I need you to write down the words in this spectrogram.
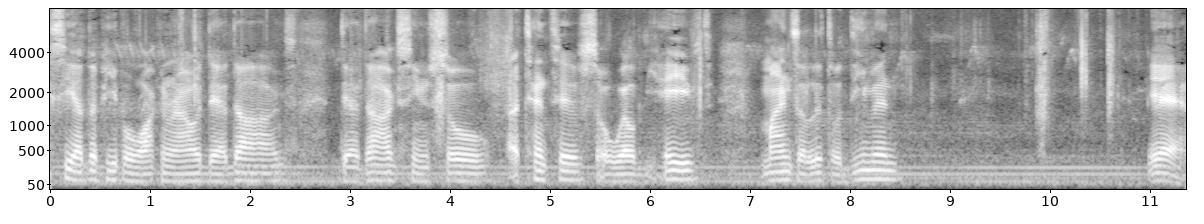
see other people walking around with their dogs. Their dogs seem so attentive, so well behaved. Mine's a little demon. Yeah,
